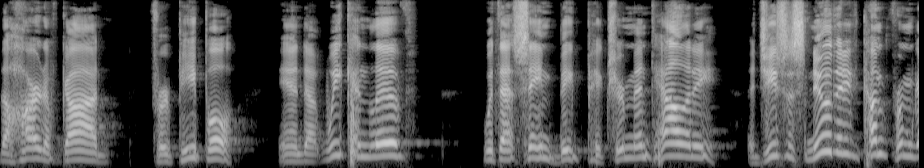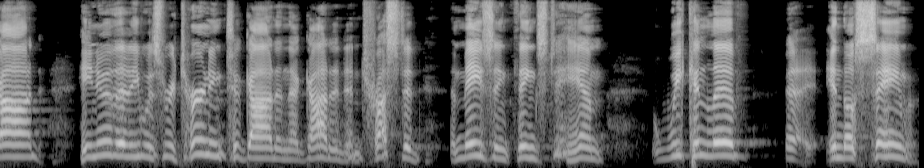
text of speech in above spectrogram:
the heart of God for people and uh, we can live with that same big picture mentality Jesus knew that he'd come from God. He knew that he was returning to God and that God had entrusted amazing things to him. We can live uh, in those same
